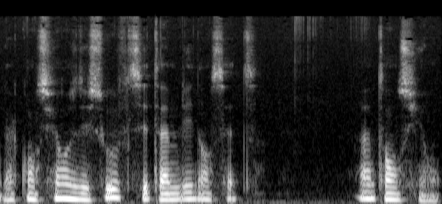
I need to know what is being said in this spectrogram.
La conscience du souffle s'établit dans cette intention.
